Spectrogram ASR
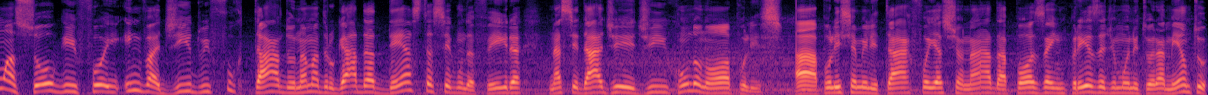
Um açougue foi invadido e furtado na madrugada desta segunda-feira na cidade de Rondonópolis. A Polícia Militar foi acionada após a empresa de monitoramento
